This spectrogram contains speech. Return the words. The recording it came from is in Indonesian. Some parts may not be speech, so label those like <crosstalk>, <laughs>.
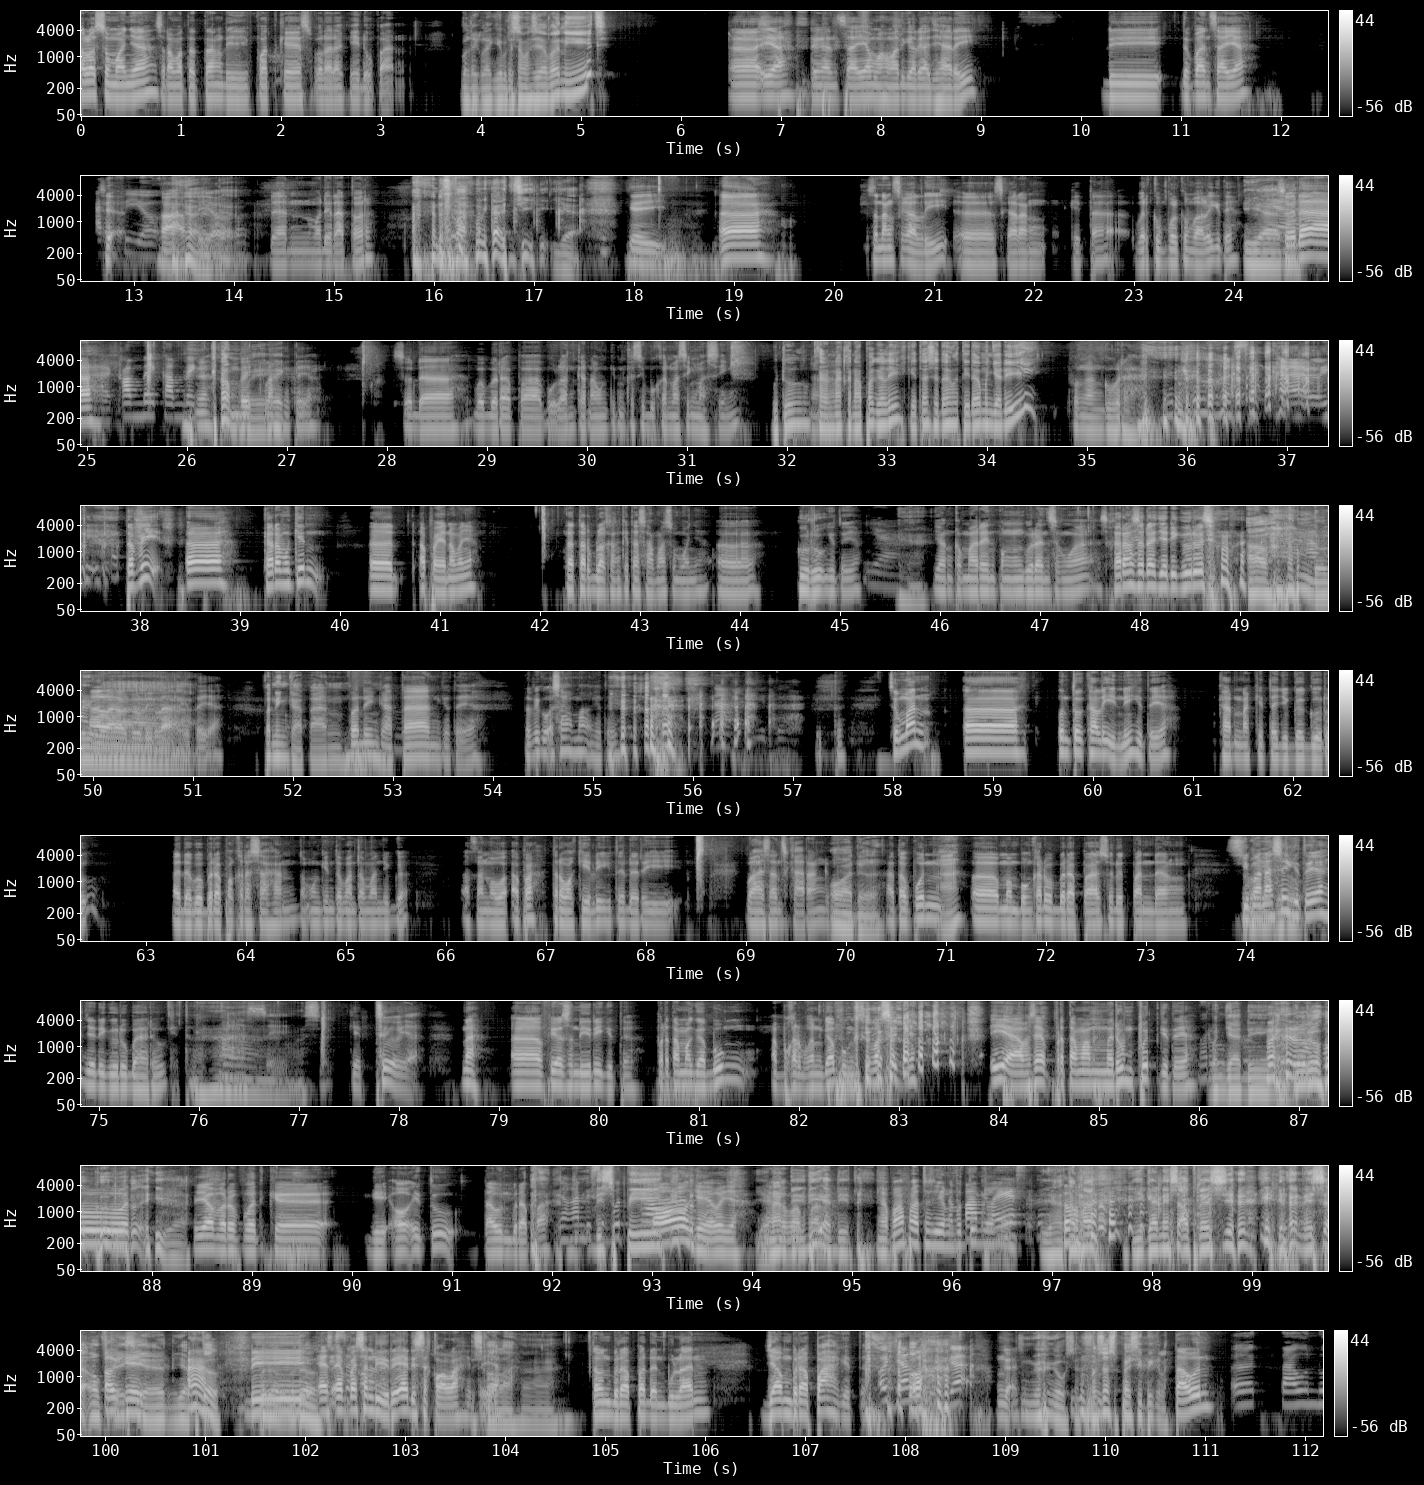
Halo semuanya, selamat datang di podcast Berada Kehidupan. Balik lagi bersama siapa nih? Eh iya, dengan saya Muhammad Gali Ajhari. Di depan saya Ada Vio. Pak <laughs> Vio dan moderator. <laughs> Ada Fahmi Haji. Iya. Oke. Eh senang sekali eh, sekarang kita berkumpul kembali gitu ya. Iya. Iya. Sudah comeback, comeback. ya, comeback lah Comeback. gitu ya. Sudah beberapa bulan karena mungkin kesibukan masing-masing Betul. Karena kenapa kali kita sudah tidak menjadi pengangguran. Betul sekali. <laughs> Tapi eh karena mungkin eh apa ya namanya? latar belakang kita sama semuanya eh guru gitu ya. Ya. Yang kemarin pengangguran semua, sekarang sudah jadi guru semua. <laughs> Alhamdulillah. Alhamdulillah gitu ya. Peningkatan. Peningkatan gitu ya. Tapi kok sama gitu ya. <laughs> Nah. Cuman eh untuk kali ini gitu ya. Karena kita juga guru ada beberapa keresahan mungkin teman-teman juga akan mau apa terwakili gitu dari bahasan sekarang gitu. Oh ada. ataupun Ah? eh, membongkar beberapa sudut pandang gimana sih gitu ya jadi guru baru gitu Ah, Asik. gitu ya nah eh, Vio sendiri gitu pertama gabung ah, bukan bukan gabung sih maksudnya <laughs> iya maksudnya pertama merumput gitu ya Menjadi <laughs> Merumput. Iya. iya merumput ke GO itu tahun berapa Jangan Di disebutkan. speed. oh GO ya Ya, nggak nanti apa-apa diedit. nggak apa-apa tuh yang tempat penting les. Ya teman. Ya Ganesha Operation. <laughs> Ganesha Operation. Ya Ah, betul. di Betul, betul. SMP Di sendiri ya di sekolah Di gitu ya sekolah. Ah. tahun berapa dan bulan jam berapa gitu Oh, jangan juga <laughs> enggak Enggak, enggak usah. Enggak usah spesifik lah. tahun eh, tahun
